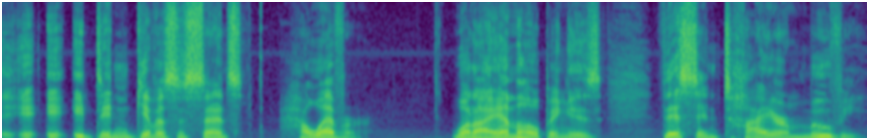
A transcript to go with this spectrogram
It, it, it didn't give us a sense. However, what I am hoping is this entire movie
